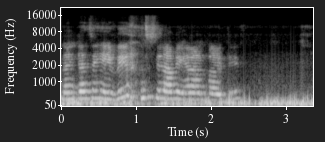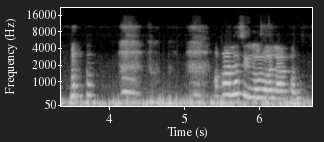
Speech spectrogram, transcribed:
nandyan si Heavy. Sinabi around 30. Akala siguro wala akong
